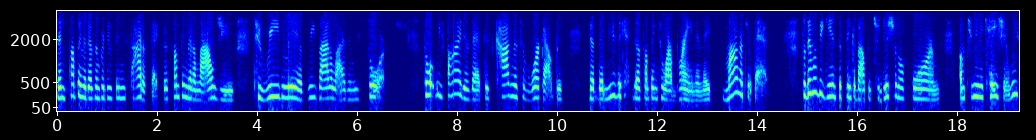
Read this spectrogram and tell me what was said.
than something that doesn't produce any side effects? It's something that allows you to relive, revitalize, and restore. So what we find is that this cognitive workout, this that the music does something to our brain, and they monitor that. So then we begin to think about the traditional forms of communication. We've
